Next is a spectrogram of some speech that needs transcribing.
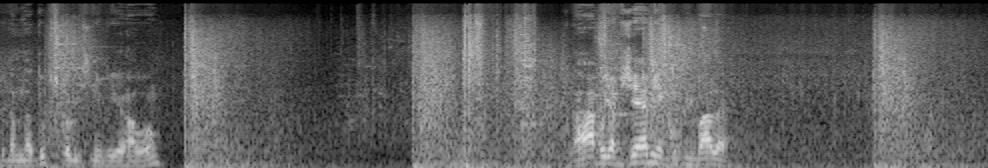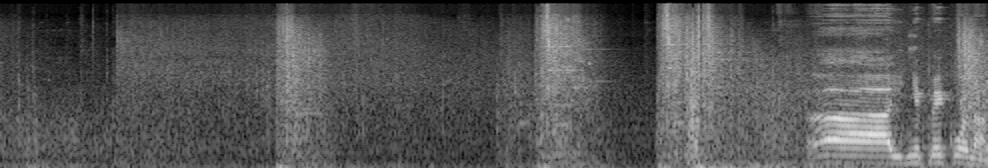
By nam na dupsko nic nie wyjechało. A, bo ja w ziemię głupi wale. Aj, nie pykło nam.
